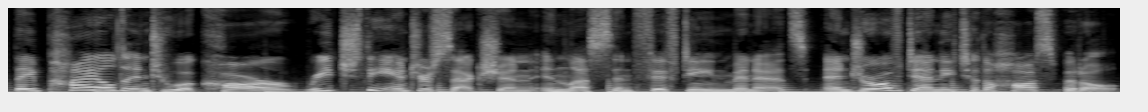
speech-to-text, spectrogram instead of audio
They piled into a car, reached the intersection in less than 15 minutes, and drove Denny to the hospital,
